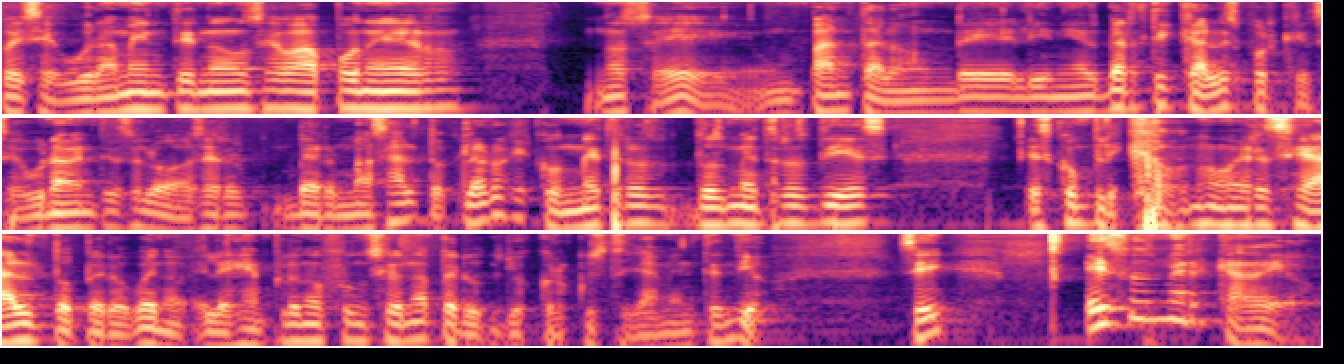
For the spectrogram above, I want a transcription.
pues seguramente no se va a poner no sé, un pantalón de líneas verticales porque seguramente se lo va a hacer ver más alto. Claro que con metros, 2 metros 10 es complicado no verse alto, pero bueno, el ejemplo no funciona, pero yo creo que usted ya me entendió. ¿sí? Eso es mercadeo,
